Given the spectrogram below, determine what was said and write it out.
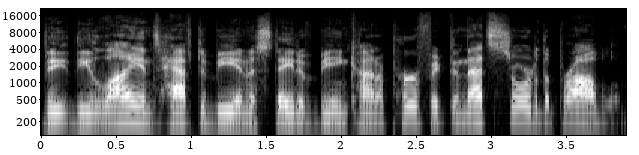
the, the Lions have to be in a state of being kind of perfect, and that's sort of the problem.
